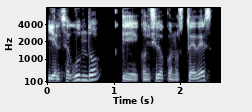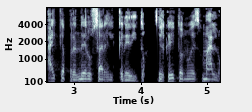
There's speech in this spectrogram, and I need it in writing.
Y el segundo eh, coincido con ustedes, hay que aprender a usar el crédito. El crédito no es malo.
